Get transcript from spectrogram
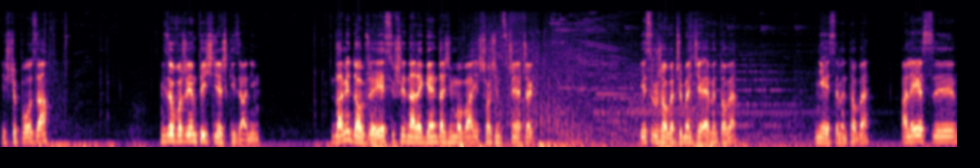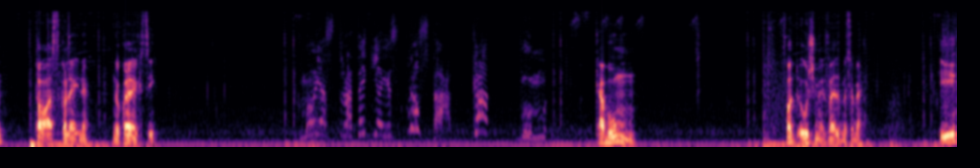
Jeszcze poza. Nie zauważyłem tej śnieżki za nim. Dla mnie dobrze, jest już jedna legenda zimowa, jeszcze 8 skrzyneczek. Jest różowe, czy będzie eventowe? Nie jest eventowe, ale jest y, toast kolejny do kolekcji. Moja strategia jest prosta. Kabum! Kabum! Od uśmiech wezmę sobie. I...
